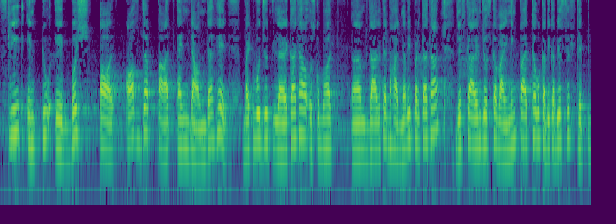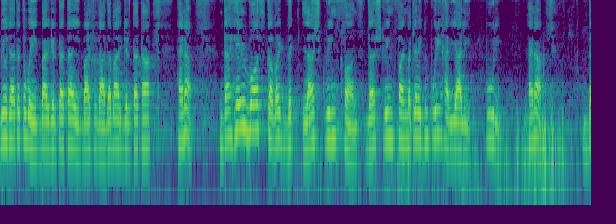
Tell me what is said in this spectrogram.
slid into a bush or off the path and down the hill. But वो जो लड़का था उसको बहुत ज़्यादातर भागना भी पड़ता था। जिस कारण जो उसका वाइंडिंग पाथ था, वो कभी कभी उससे स्लिप्ट भी हो जाता तो वो एक बार गिरता था, एक बार से ज़्यादा बार गिरता था। है ना? The hill was covered with lush green ferns lush green fern मतलब एकदम पूरी हरियाली, पूरी। है ना? The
